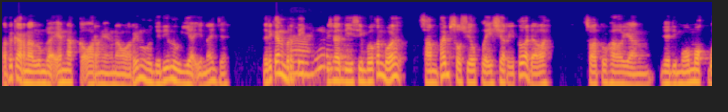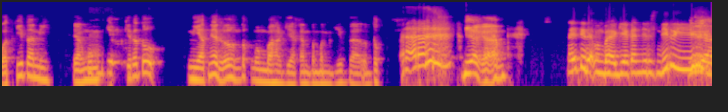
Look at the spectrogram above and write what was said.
Tapi karena lu nggak enak ke orang yang nawarin lu jadi lu iyain aja. Jadi kan berarti Nah, iya. bisa disimpulkan bahwa sometimes social pleasure itu adalah suatu hal yang jadi momok buat kita nih. Yang Hmm. mungkin kita tuh niatnya adalah untuk membahagiakan teman kita, untuk iya kan? Saya tidak membahagiakan diri sendiri. Iya.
